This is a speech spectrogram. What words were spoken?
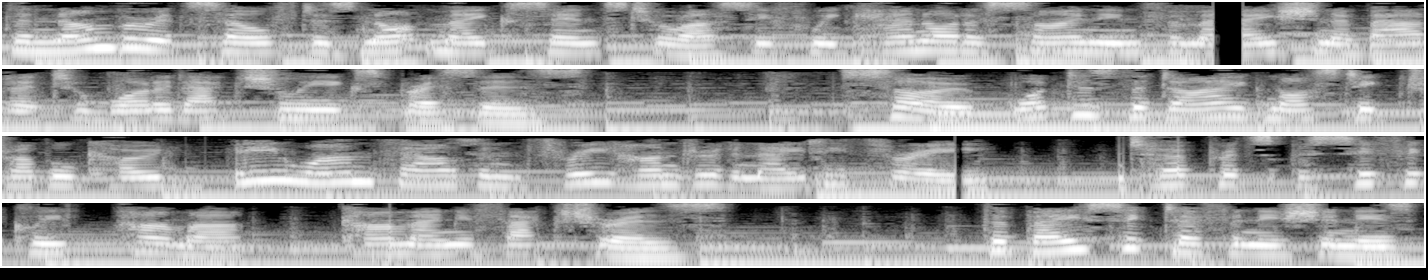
The number itself does not make sense to us if we cannot assign information about it to what it actually expresses. So, what does the diagnostic trouble code B1383 interpret specifically Hummer car manufacturers? The basic definition is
